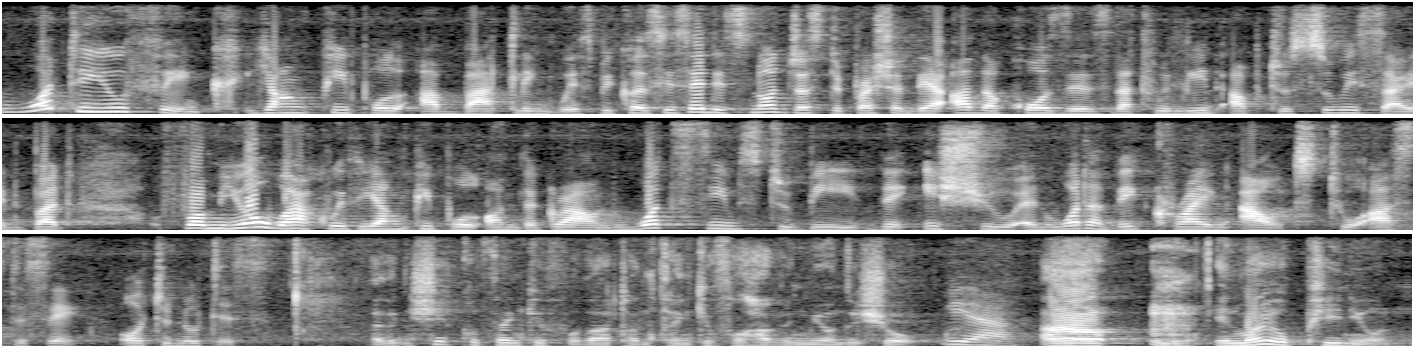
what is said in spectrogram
what do you think young people are battling with? Because he said it's not just depression; there are other causes that will lead up to suicide. But from your work with young people on the ground, what seems to be the issue, and what are they crying out to us to say or to notice? I think Shiko, thank you for that and thank you for having me on the show. Yeah. Uh, in my opinion,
